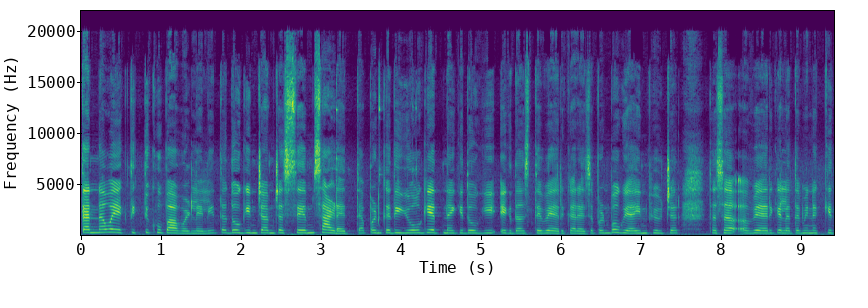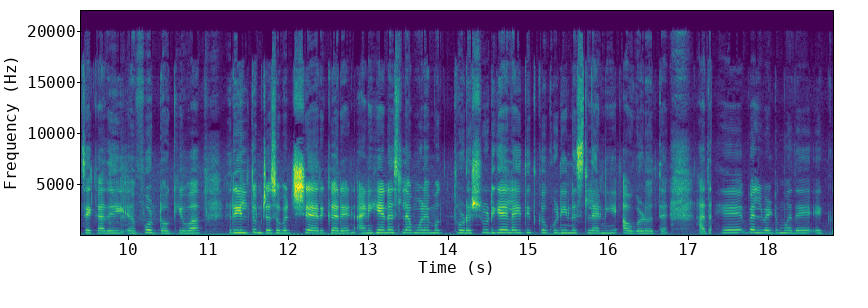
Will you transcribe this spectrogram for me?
त्यांना वैयक्तिक ती खूप आवडलेली. तर दोघींच्या आमच्या सेम साड्या आहेत त्या पण कधी योग येत नाही की दोघी एकदाच ते वेअर करायचं. पण बघूया इन फ्युचर तसं वेअर केलं तर मी नक्कीच एखादी फोटो किंवा रील तुमच्यासोबत शेअर करेन. आणि हे नसल्यामुळे मग थोडं शूट घ्यायलाही तितकं कुणी नसल्याने अवघड होतं आहे आता हे वेल्वेटमध्ये एक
